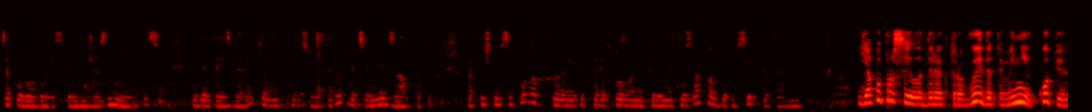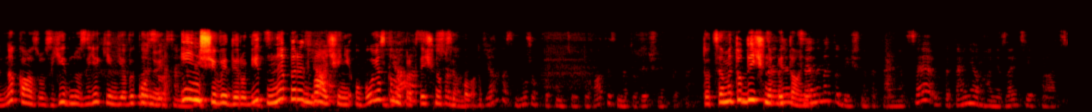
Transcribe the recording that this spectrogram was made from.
це коло обов'язків може змінитися. Ідете із директором і працюєте. Ви працівник закладу. Практичний психолог е, підпорядкований керівнику закладу у всіх питаннях. Я попросила директора видати мені копію наказу, згідно з яким я виконую інші види робіт, не передбачені обов'язками практичного психолога. Я вас можу проконсультувати з методичних питань. То це методичне це Не, питання. це не методичне питання, це питання організації праці.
